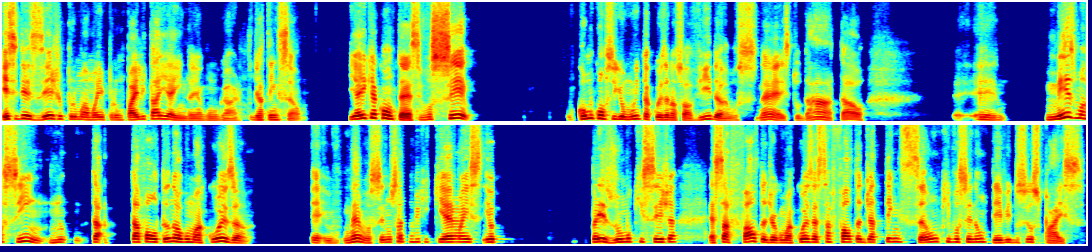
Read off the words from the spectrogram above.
esse desejo por uma mãe e por um pai, ele tá aí ainda em algum lugar, de atenção. E aí o que acontece? Você, como conseguiu muita coisa na sua vida, você, né, estudar tal, é, mesmo assim, tá, tá faltando alguma coisa é, né, você não sabe o que, que é, mas eu presumo que seja essa falta de alguma coisa, essa falta de atenção que você não teve dos seus pais,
